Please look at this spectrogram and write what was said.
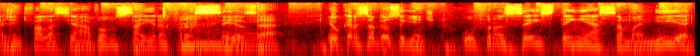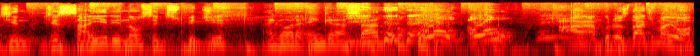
a gente fala assim, ah, vamos sair a francesa. Eu quero saber o seguinte, o francês tem essa mania de, de sair e não se despedir? Agora, é engraçado porque. Ou, ou a curiosidade maior,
